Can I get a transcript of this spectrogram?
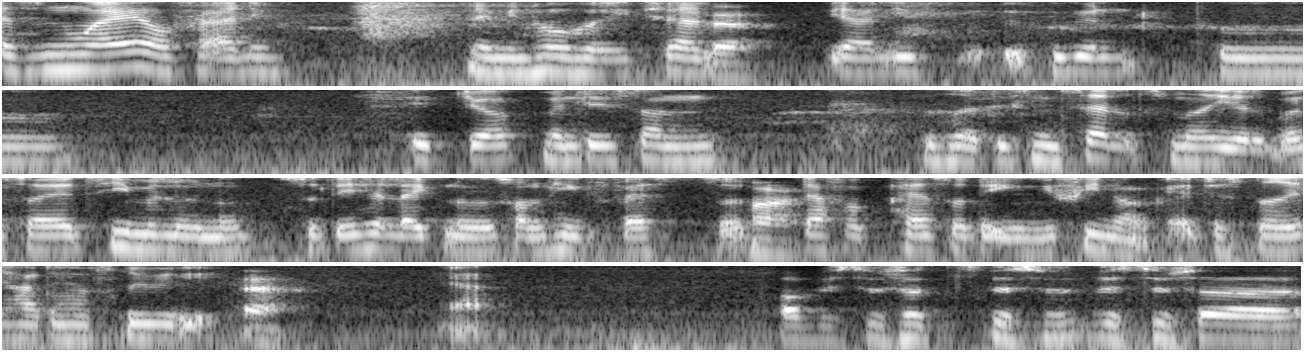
Altså nu er jeg jo færdig med min HHX. Jeg, Ja. jeg er lige begyndt på et job, men det er sådan, hvad hedder det, sådan salgsmedhjælper, så er jeg timelønnet, så det er heller ikke noget sådan helt fast, så Nej. Derfor passer det egentlig fint nok, at jeg stadig har det her frivillige. Ja. Ja. Og hvis du så, hvis, hvis du så,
